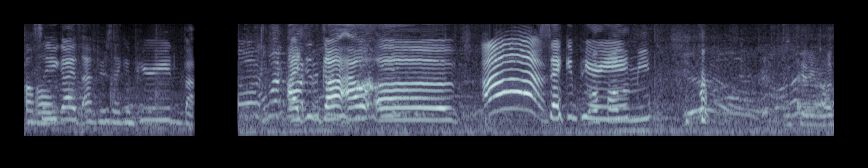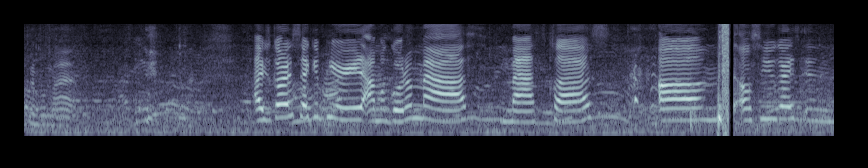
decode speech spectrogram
I'll see you guys after second period. Bye. I just got out of ah second Follow period. me. I'm kidding. I'm looking up a map. I just got of second period. I'm gonna go to math math class. Um, I'll see you guys in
